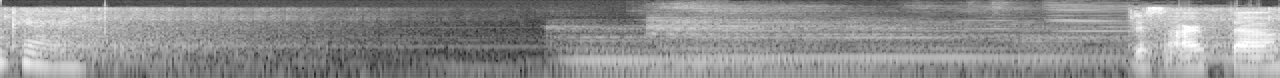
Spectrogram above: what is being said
Okay. Just art though.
